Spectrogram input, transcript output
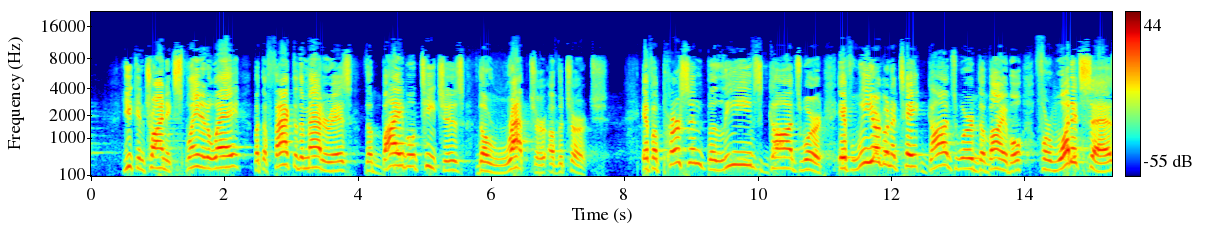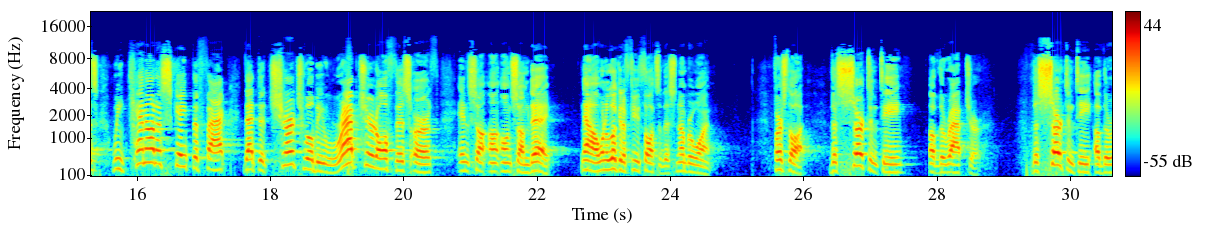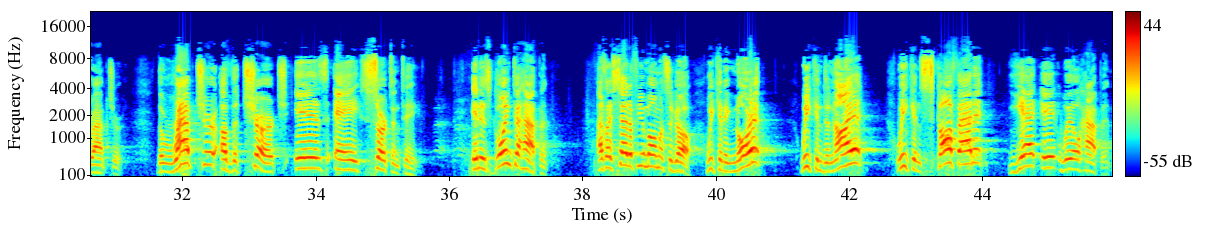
You can try and explain it away, but the fact of the matter is, the Bible teaches the rapture of the church. If a person believes God's Word, if we are going to take God's Word, the Bible, for what it says, we cannot escape the fact that the church will be raptured off this earth some, on some day. Now, I want to look at a few thoughts of this. Number one, first thought, the certainty of the rapture. The certainty of the rapture. The rapture of the church is a certainty. It is going to happen. As I said a few moments ago, we can ignore it, we can deny it, we can scoff at it, yet it will happen.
